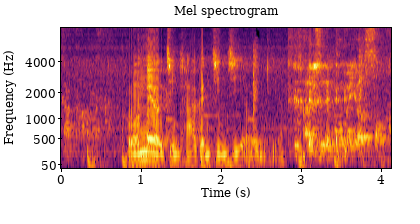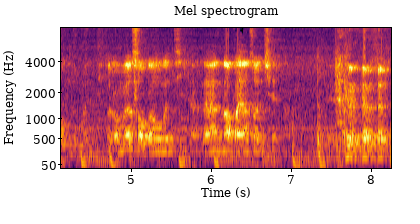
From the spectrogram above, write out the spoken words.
刚好啦。我们没有警察跟经济的问题啊。但是我们有手工的问题。对，我们有手工的问题了，那老板要赚钱啊。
